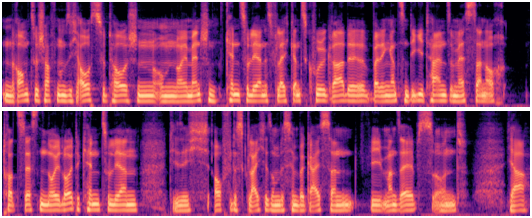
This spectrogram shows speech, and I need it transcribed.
einen Raum zu schaffen, um sich auszutauschen, um neue Menschen kennenzulernen, ist vielleicht ganz cool, gerade bei den ganzen digitalen Semestern auch trotz dessen neue Leute kennenzulernen, die sich auch für das Gleiche so ein bisschen begeistern wie man selbst. Und ja,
